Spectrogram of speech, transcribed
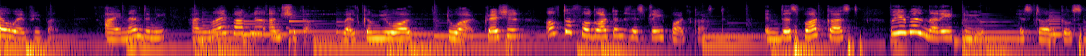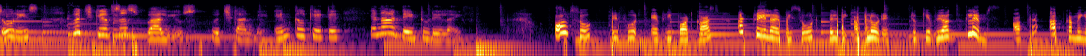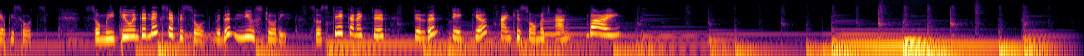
everyone. I am Nandini, and my partner Anshika welcome you all to our Treasure of the Forgotten History podcast. In this podcast, we will narrate to you historical stories which gives us values which can be inculcated in our day-to-day life. Also, before every podcast, a trailer episode will be uploaded to give you a glimpse of the upcoming episodes. So, meet you in the next episode with a new story. So, stay connected. Till then, take care. Thank you so much and bye.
